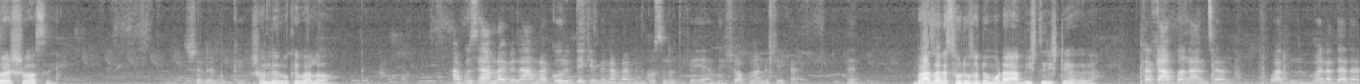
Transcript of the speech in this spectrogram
রহস্য আছে। শরীরের পক্ষে। ভালো। আমরা বেন আমরা গরিব আমরা বেন খাই এখন সব মানুষে খায়। হ্যাঁ। বাজারে ছোট ছোট মোটা বিশ তিরিশ টাকা করে। আনছার মানে দাদা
